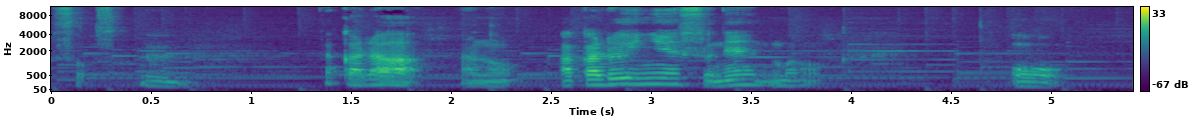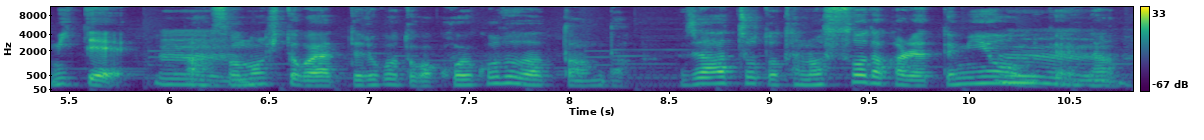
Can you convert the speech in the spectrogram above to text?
そうそう。うん。だからあの明るいニュースね、まあ、を見て、うん。あその人がやってることがこういうことだったんだ。じゃあちょっと楽しそうだからやってみようみたいな、うん。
